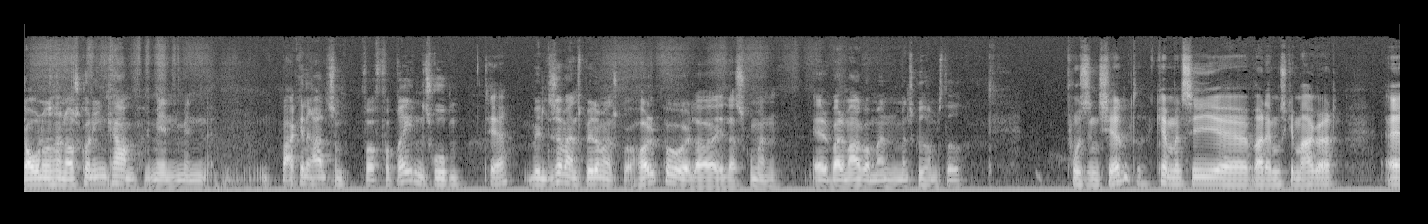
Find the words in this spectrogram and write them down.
Dog nåede han også kun én kamp, men, men bare generelt som for, for bredden i truppen, Ja. ville det så være en spiller, man skulle holde på, eller, eller skulle man, eller var det meget godt, man, man skød ham afsted? Potentielt, kan man sige, øh, var det måske meget godt, at,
